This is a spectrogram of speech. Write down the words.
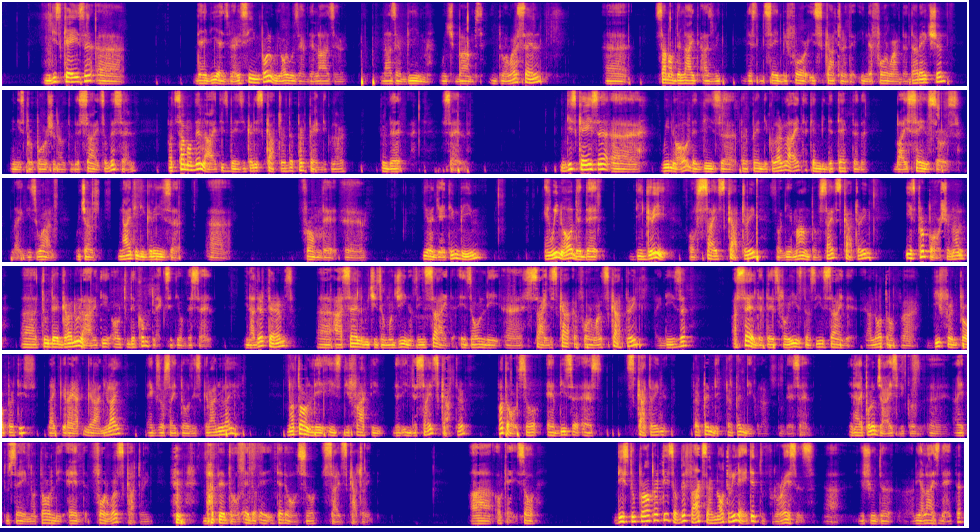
In this case, uh, the idea is very simple. We always have the laser, laser beam which bumps into our cell. Uh, some of the light, as we said before, is scattered in the forward direction and is proportional to the size of the cell, but some of the light is basically scattered perpendicular to the cell. In this case, uh, we know that this uh, perpendicular light can be detected by sensors like this one, which are 90 degrees uh, uh, from the uh, irradiating beam. And we know that the degree of side scattering, so the amount of side scattering, is proportional uh, to the granularity or to the complexity of the cell. In other terms, uh, a cell which is homogeneous inside is only uh, side sca forward scattering, like this. A cell that has, for instance, inside a lot of uh, different properties, like gra granuli, exocytosis granuli, not only is diffracting in the side scatter, but also have this uh, scattering perpendic perpendicular the cell. And I apologize because uh, I had to say not only had forward scattering, but it, it had also side scattering. Uh, okay, so these two properties of the FACS are not related to fluorescence. Uh, you should uh, realize that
